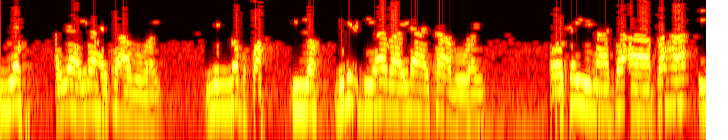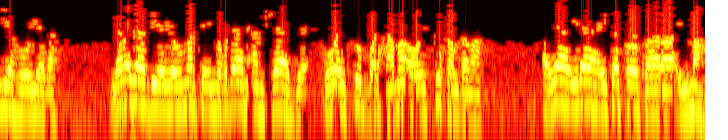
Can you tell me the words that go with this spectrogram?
iyo ayaa ilaahay ka abuuray min nudfa biyo dhibic biyaabaa ilaahay ka abuuray oo ka yimaada aabbaha iyo hooyada labadaa biyayow markay noqdaan amshaaja kuwa isku barxama oo isku khaldama ayaa ilaahay ka soo saaraa ilmaha.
